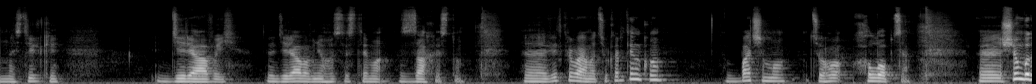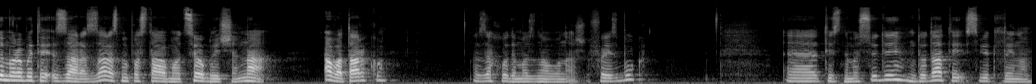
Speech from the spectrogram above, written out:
настільки дірявий, дірява в нього система захисту. Е, відкриваємо цю картинку, бачимо цього хлопця. Е, що ми будемо робити зараз? Зараз ми поставимо це обличчя на аватарку. Заходимо знову в наш Facebook. Тиснемо сюди, додати світлину.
